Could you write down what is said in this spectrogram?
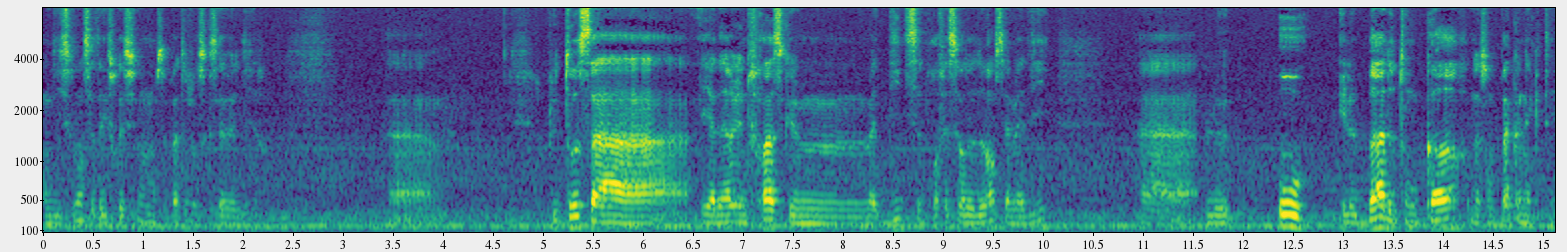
on dit souvent cette expression, on ne sait pas toujours ce que ça veut dire. Euh, plutôt ça, il y a d'ailleurs une phrase que m'a dit cette professeure de danse, elle m'a dit euh, le haut et le bas de ton corps ne sont pas connectés.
